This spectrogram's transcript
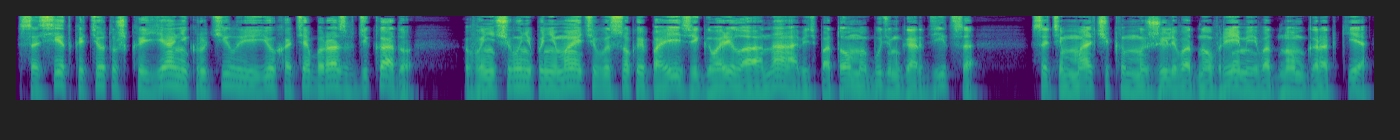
Соседка, тетушка Яни, крутила ее хотя бы раз в декаду. «Вы ничего не понимаете в высокой поэзии», — говорила она, «а ведь потом мы будем гордиться. С этим мальчиком мы жили в одно время и в одном городке».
